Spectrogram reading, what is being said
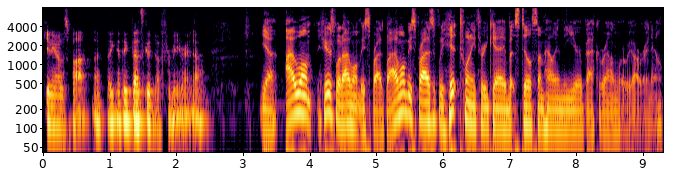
getting out of spot. I think I think that's good enough for me right now. Yeah, I won't. Here's what I won't be surprised by. I won't be surprised if we hit 23k, but still somehow in the year back around where we are right now.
